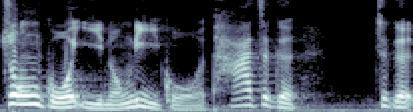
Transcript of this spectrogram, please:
中国以农立国，它这个这个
